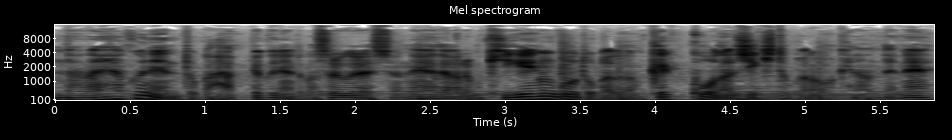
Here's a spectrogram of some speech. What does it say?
700年とか800年とかそれぐらいですよね。だから紀元後とか結構な時期とかなわけなんでね、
